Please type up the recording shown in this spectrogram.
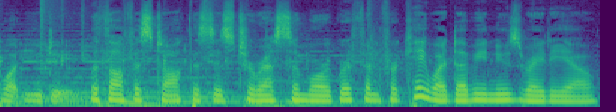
what you do. With Office Talk, this is Teresa Moore Griffin for KYW News Radio.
